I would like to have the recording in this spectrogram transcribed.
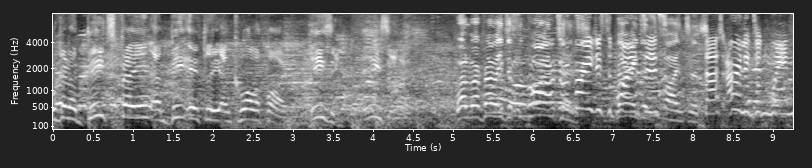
We're gonna beat Spain and beat Italy and qualify. Easy, easy. Well, we're very disappointed. We're very disappointed, Very disappointed. that Ireland didn't win.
